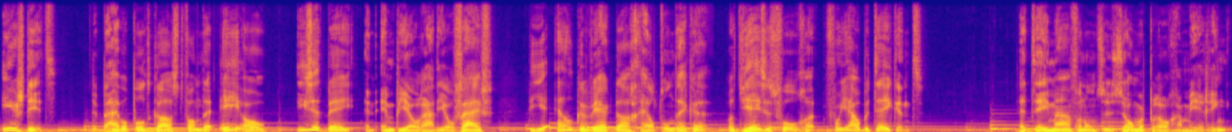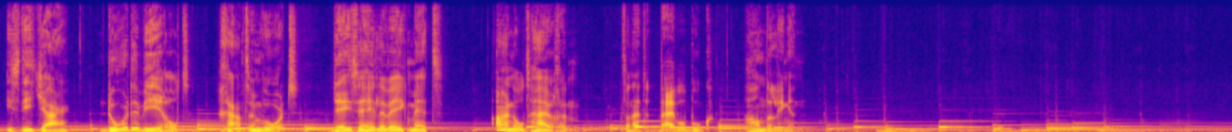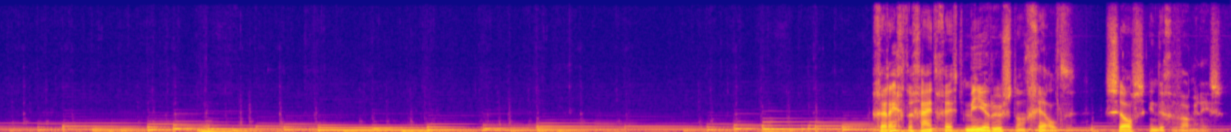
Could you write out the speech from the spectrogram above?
Eerst dit, de Bijbelpodcast van de EO, IZB en NPO Radio 5, die je elke werkdag helpt ontdekken wat Jezus volgen voor jou betekent. Het thema van onze zomerprogrammering is dit jaar Door de wereld gaat een woord. Deze hele week met Arnold Huigen vanuit het Bijbelboek Handelingen. Gerechtigheid geeft meer rust dan geld, zelfs in de gevangenis.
